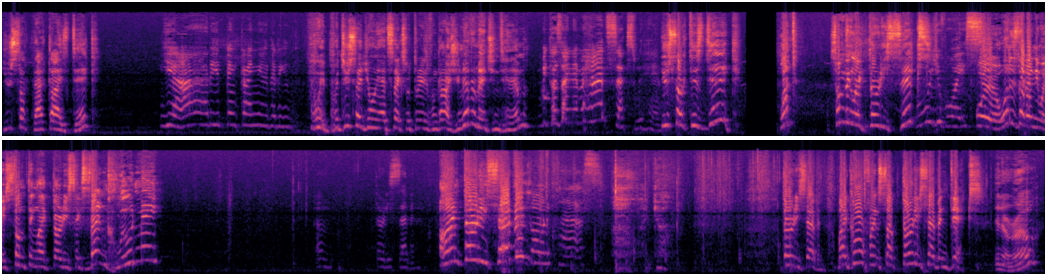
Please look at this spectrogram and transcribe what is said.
You sucked that guy's dick? Yeah, how do you think I knew that he... Wait, but you said you only had sex with three different guys. You never mentioned him. Because I never had sex with him. You sucked his dick. What? Something like 36? Lower your voice. Wait, what is that anyway? Something like 36. Does that include me? Um, 37. I'm 37? Going to class. Oh my god. 37. My girlfriend sucked 37 dicks. In a row?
